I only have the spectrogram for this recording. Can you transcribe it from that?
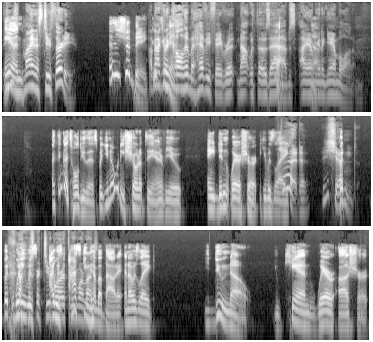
He's and minus 230. As he should be. I'm Good not going to call him a heavy favorite, not with those abs. I am no. going to gamble on him. I think I told you this, but you know when he showed up to the interview and he didn't wear a shirt, he was like, Good. He shouldn't. But, but when he was, I was asking him about it, and I was like, You do know you can wear a shirt.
